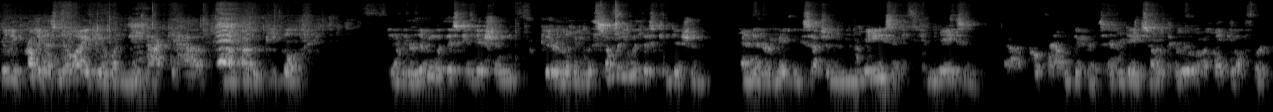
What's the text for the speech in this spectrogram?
really probably has no idea what an impact you have on other people you know, that are living with this condition, that are living with somebody with this condition, and that are making such an amazing, amazing, uh, profound difference every day. So I really want to thank you all for,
